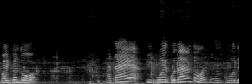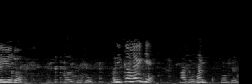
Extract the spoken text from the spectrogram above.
હું એકન જો. હતા એ કોઈ ગોદાયો ને તો વધ- ગોદઈએ જો. પણ ઈ કણ લઈ ગયા. હા જો હન કમ્પ્લીટ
